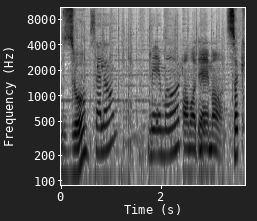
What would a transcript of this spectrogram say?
So. Zack.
